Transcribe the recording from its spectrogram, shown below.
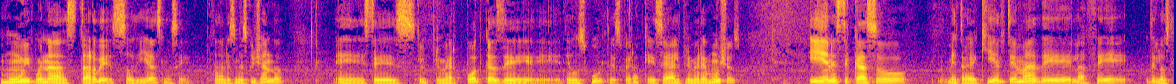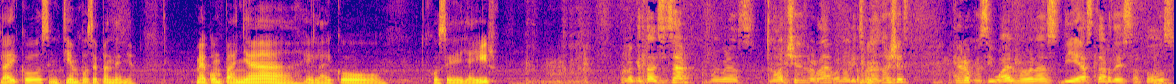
Muy buenas tardes o días, no sé, cuando lo estén escuchando. Eh, Este es el primer podcast de, de Usbult, espero que sea el primero de muchos. Y en este caso me trae aquí el tema de la fe de los laicos en tiempos de pandemia. Me acompaña el laico José Yair. Hola, ¿qué tal César? Muy buenas noches, ¿verdad? Bueno, ahorita son las noches. Pero pues igual, muy buenos días, tardes a todos,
